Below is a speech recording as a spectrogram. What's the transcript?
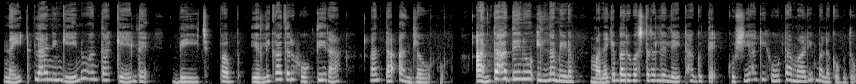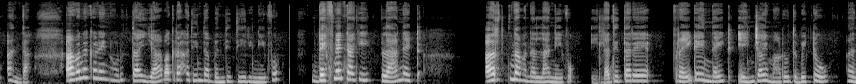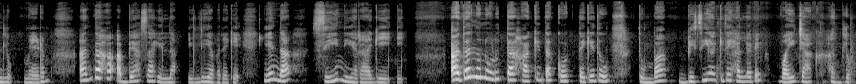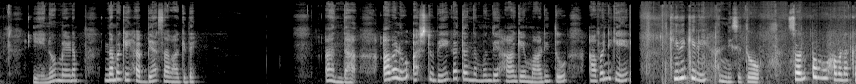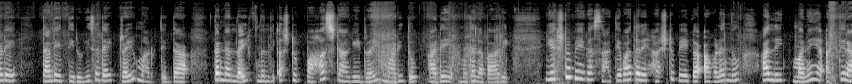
ನೈಟ್ ಪ್ಲ್ಯಾನಿಂಗ್ ಏನು ಅಂತ ಕೇಳಿದೆ. ಬೀಚ್, ಪಬ್, ಎಲ್ಲಿಗಾದರೂ ಹೋಗ್ತೀರಾ? ಅಂತ ಅಂದ್ಲು. ಅಂತಹದ್ದೇನೂ ಇಲ್ಲ ಮೇಡಮ್ ಮನೆಗೆ ಬರುವಷ್ಟರಲ್ಲಿ ಲೇಟ್ ಆಗುತ್ತೆ. ಖುಷಿಯಾಗಿ ಊಟ ಮಾಡಿ ಮಲಗುವುದು ಅಂದ. ಅವನ ಕಡೆ ನೋಡುತ್ತಾ ಯಾವ ಗ್ರಹದಿಂದ ಬಂದಿದ್ದೀರಿ ನೀವು? ಡೆಫಿನೆಟ್ ಆಗಿ ಪ್ಲ್ಯಾನೆಟ್ ಅರ್ತ್ನವನಲ್ಲ ನೀವು. ಇಲ್ಲದಿದ್ದರೆ ಫ್ರೈಡೇ ನೈಟ್ ಎಂಜಾಯ್ ಮಾಡೋದು ಬಿಟ್ಟು ಅಂದ್ಲು. ಮೇಡಮ್ ಅಂತಹ ಅಭ್ಯಾಸ ಇಲ್ಲ ಇಲ್ಲಿಯವರೆಗೆ ಎಂದ ಸೀನಿಯರ್ ಆಗಿ ಅದನ್ನು ನೋಡುತ್ತಾ ಹಾಕಿದ್ದ ಕೋಟ್ ತೆಗೆದು ತುಂಬ ಬಿಸಿಯಾಗಿದೆ ಅಲ್ಲವೇ ವೈಜಾಗ್ ಅಂದ್ಲು. ಏನೋ ಮೇಡಮ್ ನಮಗೆ ಅಭ್ಯಾಸವಾಗಿದೆ ಅಂದ. ಅವಳು ಅಷ್ಟು ಬೇಗ ತನ್ನ ಮುಂದೆ ಹಾಗೆ ಮಾಡಿದ್ದು ಅವನಿಗೆ ಕಿರಿಕಿರಿ ಅನ್ನಿಸಿತು. ಸ್ವಲ್ಪವೂ ಅವಳ ಕಡೆ ತಲೆ ತಿರುಗಿಸದೆ ಡ್ರೈವ್ ಮಾಡುತ್ತಿದ್ದ. ತನ್ನ ಲೈಫ್ನಲ್ಲಿ ಅಷ್ಟು ಫಾಸ್ಟಾಗಿ ಡ್ರೈವ್ ಮಾಡಿದ್ದು ಅದೇ ಮೊದಲ ಬಾರಿ. ಎಷ್ಟು ಬೇಗ ಸಾಧ್ಯವಾದರೆ ಅಷ್ಟು ಬೇಗ ಅವಳನ್ನು ಅಲ್ಲಿ ಮನೆಯ ಹತ್ತಿರ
